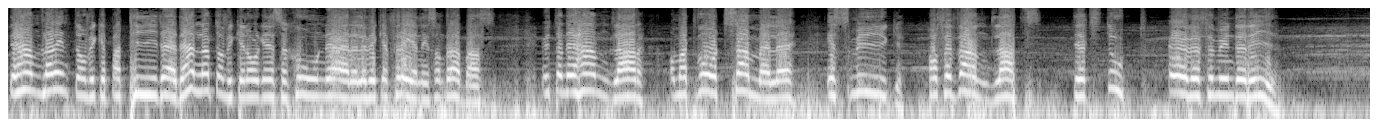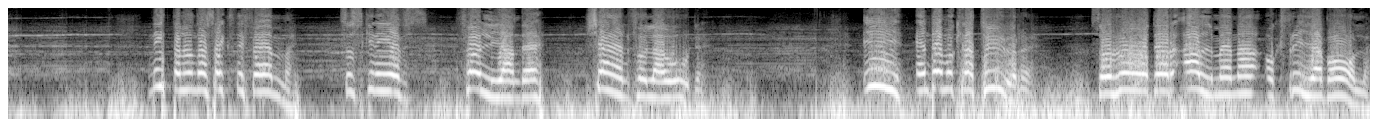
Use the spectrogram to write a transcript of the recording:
Det handlar inte om vilket parti det är, det handlar inte om vilken organisation det är eller vilken förening som drabbas. Utan det handlar om att vårt samhälle i smyg har förvandlats till ett stort överförmynderi 1965 så skrevs följande kärnfulla ord. I en demokratur så råder allmänna och fria val.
